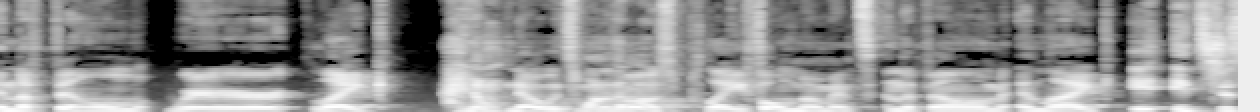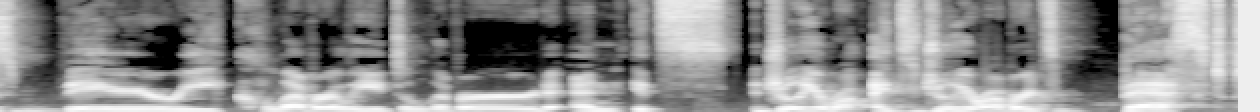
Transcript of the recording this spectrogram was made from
in the film where like I don't know, it's one of the most playful moments in the film and like it, it's just very cleverly delivered and it's Julia it's Julia Roberts best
